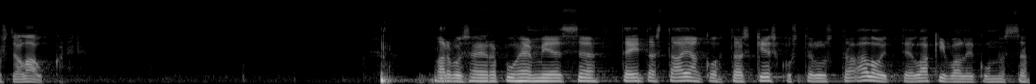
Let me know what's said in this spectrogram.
Edustaja Laukkanen. Arvoisa herra puhemies! Tein tästä ajankohtaiskeskustelusta aloitteen lakivaliokunnassa,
